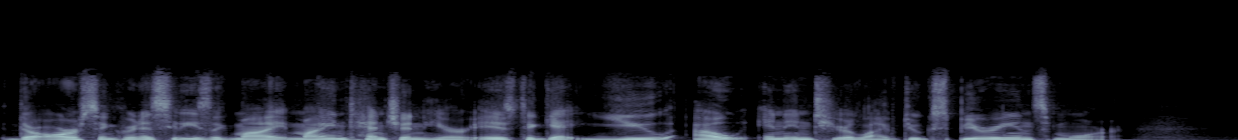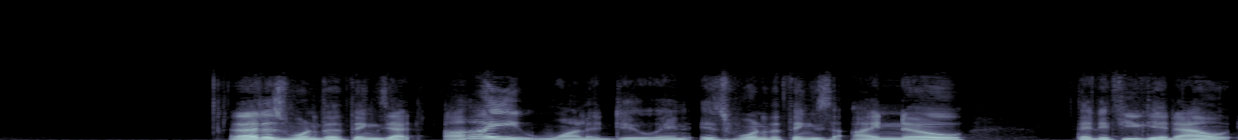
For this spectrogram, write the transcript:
there are synchronicities. Like my my intention here is to get you out and into your life to experience more. That is one of the things that I want to do, and it's one of the things I know that if you get out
